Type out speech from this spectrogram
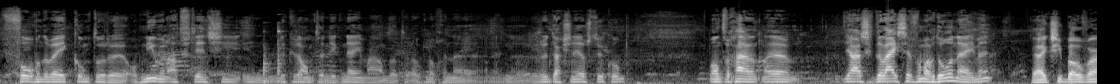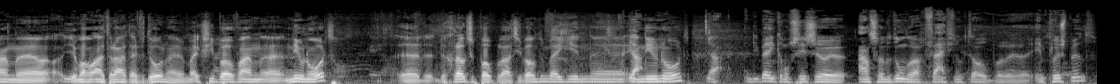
Volgende week komt er opnieuw een advertentie in de krant. En ik neem aan dat er ook nog een, een redactioneel stuk komt. Want we gaan, ja, als ik de lijst even mag doornemen. Ja, ik zie bovenaan, je mag hem uiteraard even doornemen, maar ik zie bovenaan Nieuw-Noord. Eh, de, de grootste populatie woont een beetje in, eh, in Nieuw-Noord. Ja, en die bijeenkomst is eh, aanstaande donderdag 15 oktober in Pluspunt.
